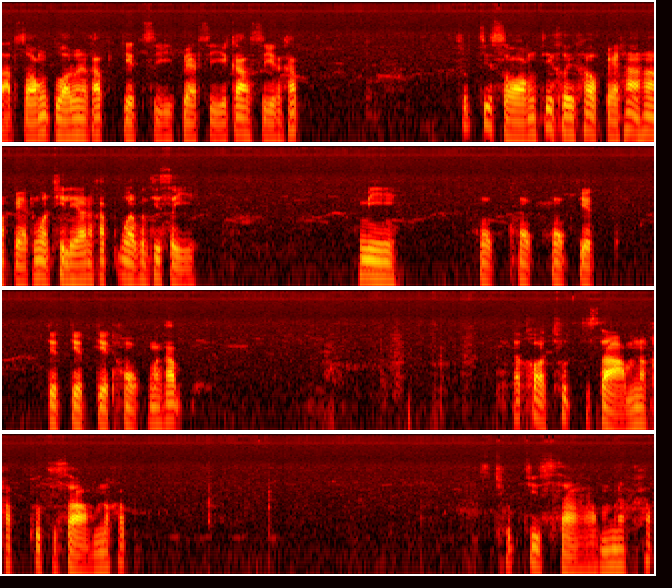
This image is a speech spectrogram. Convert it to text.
ตัดสองตัวด้วยนะครับเจ็ดสี่แปดสี่เก้าสี่นะครับ ชุดที่สองที่เคยเข้าแปดห้าห้าแปดงวดที่แล้วนะครับ งวดวันที่สี่มีหกหกหกเจ็ดเจ็ดเจ็ดเจ็ดหกนะครับ แล้วก็ชุดที่สามนะครับ ชุดที่สามนะครับ ชุดที่สามนะครับ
